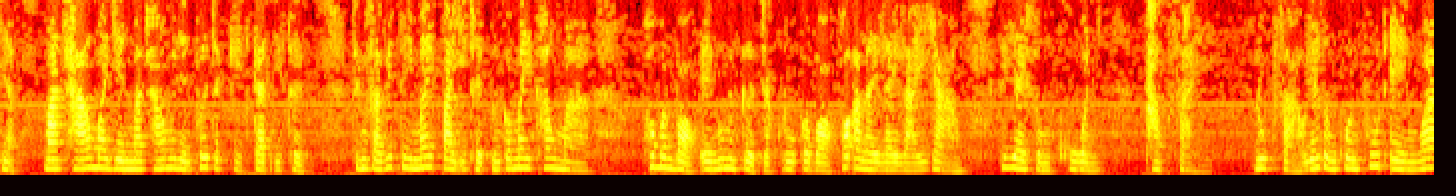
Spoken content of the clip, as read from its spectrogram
เนี่ย มาเช้ามาเย็นมาเช้ามาเย็นเพื่อจะกีดกันอีเถิกถึงสาวิตรีไม่ไปอีเถิกมันก็ไม่เข้ามาเพราะมันบอกเองว่ามันเกิดจากรูกระบอก เพราะอะไรหลาย ๆ อย่าง ที่ยายสมควรทำใส่ ลูกสาวยายสมควรพูดเองว่า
